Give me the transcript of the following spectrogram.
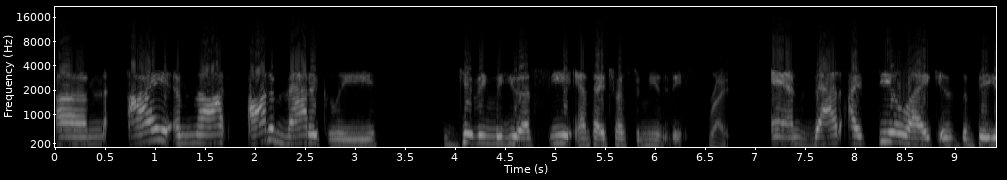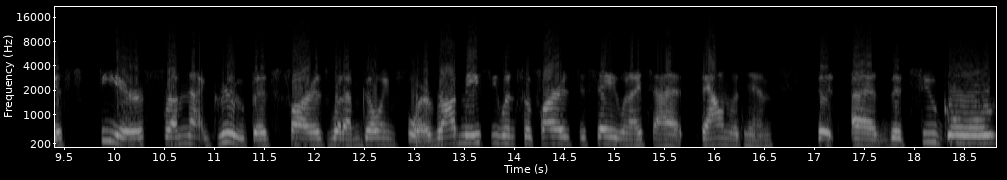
um, I am not automatically giving the UFC antitrust immunity. Right. And that I feel like is the biggest fear from that group as far as what I'm going for. Rob Maysey went so far as to say when I sat down with him that uh, the two goals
